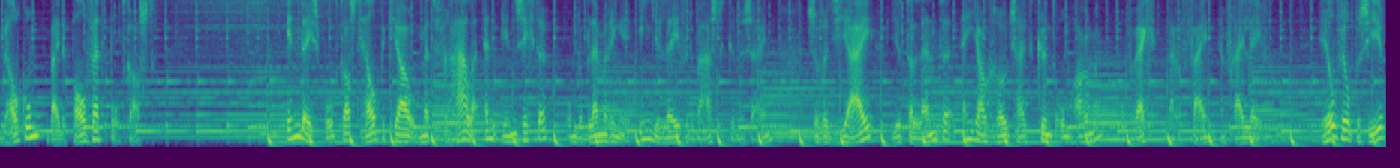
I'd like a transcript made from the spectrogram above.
Welkom bij de Palvet Podcast. In deze podcast help ik jou met verhalen en inzichten om de blemmeringen in je leven de baas te kunnen zijn, zodat jij je talenten en jouw grootheid kunt omarmen op weg naar een fijn en vrij leven. Heel veel plezier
